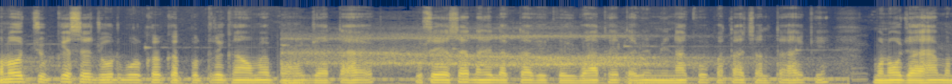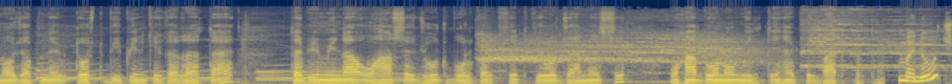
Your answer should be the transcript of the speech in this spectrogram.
मनोज चुपके से झूठ बोलकर कठपुतली गाँव में पहुँच जाता है। उसे ऐसा नहीं लगता कि कोई बात है तभी मीना को पता चलता है कि मनोज आया है। मनोज अपने दोस्त बिपिन के घर रहता है तभी मीना वहाँ से झूठ बोलकर खेत की ओर जाने से वहाँ दोनों मिलते हैं फिर बात करते हैं। मनोज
